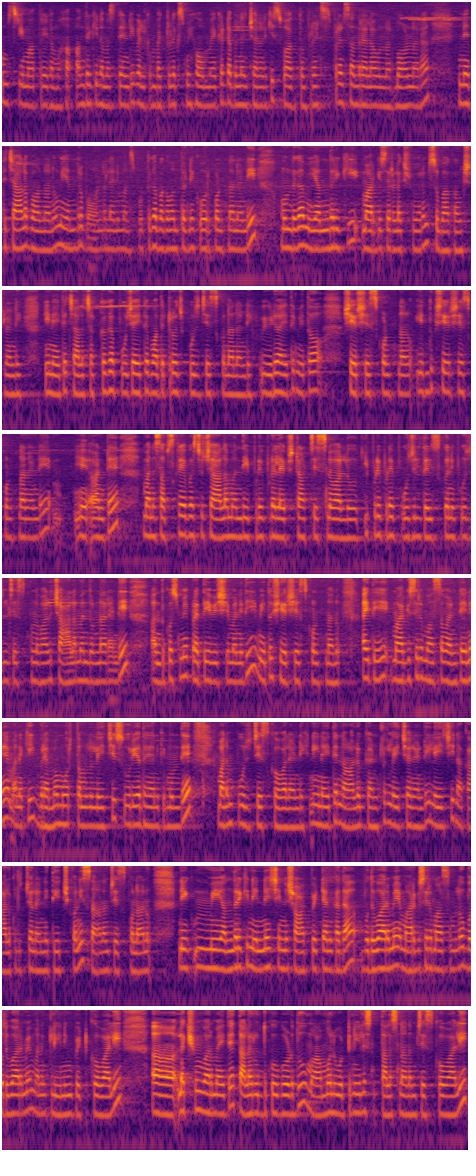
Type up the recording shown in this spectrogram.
ఓం శ్రీ మాత్రే నమ. అందరికీ నమస్తే అండి. Welcome back to Lakshmi homemaker double nine ఛానల్కి స్వాగతం. ఫ్రెండ్స్ ఫ్రెండ్స్ అందరూ ఎలా ఉన్నారు? బాగున్నారా? నేనైతే చాలా బాగున్నాను. మీ అందరూ బాగుండాలని మనస్ఫూర్తిగా భగవంతుడిని కోరుకుంటున్నానండి. ముందుగా మీ అందరికీ మార్గశిర లక్ష్మీవరం శుభాకాంక్షలు అండి. నేనైతే చాలా చక్కగా పూజ అయితే మొదటి రోజు పూజ చేసుకున్నానండి. వీడియో అయితే మీతో షేర్ చేసుకుంటున్నాను. ఎందుకు షేర్ చేసుకుంటున్నానంటే అంటే మన సబ్స్క్రైబర్స్ చాలామంది ఇప్పుడిప్పుడే లైఫ్ స్టార్ట్ చేసిన వాళ్ళు ఇప్పుడిప్పుడే పూజలు తెలుసుకొని పూజలు చేసుకున్న వాళ్ళు చాలామంది ఉన్నారండి. అందుకోసమే ప్రతి విషయం అనేది మీతో షేర్ చేసుకుంటున్నాను. అయితే మార్గశిర మాసం అంటేనే మనకి బ్రహ్మముహూర్తంలో లేచి సూర్యోదయానికి ముందే మనం పూజ చేసుకోవాలండి. నేనైతే నాలుగు గంటలకు లేచానండి. లేచి నా కాలకృత్యాలన్నీ తీర్చుకొని స్నానం చేసుకున్నాను. నీకు మీ అందరికీ నిన్నే చిన్న షార్ట్ పెట్టాను కదా. బుధవారమే మార్గశిర మాసంలో బుధవారమే మనం క్లీనింగ్ పెట్టుకోవాలి. లక్ష్మీవారం అయితే తల రుద్దుకోకూడదు. మామూలు ఒట్టి నీళ్ళు తల స్నానం చేసుకోవాలి.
